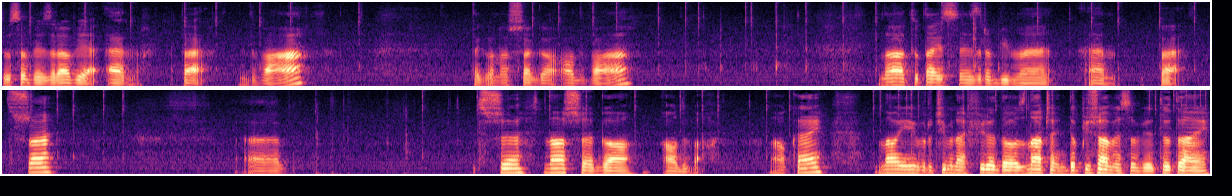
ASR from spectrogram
tu sobie zrobię NP2 tego naszego O2. No a tutaj sobie zrobimy NP3 3 naszego O2. OK. No i wrócimy na chwilę do oznaczeń. Dopiszemy sobie tutaj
